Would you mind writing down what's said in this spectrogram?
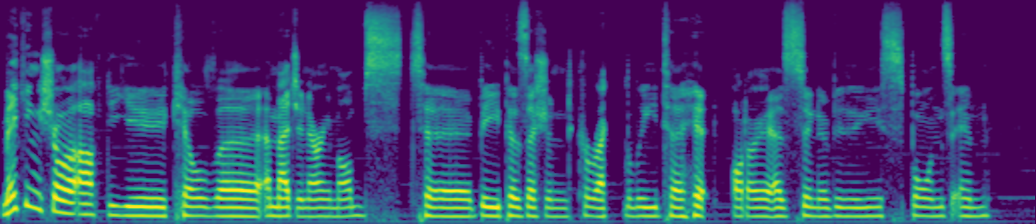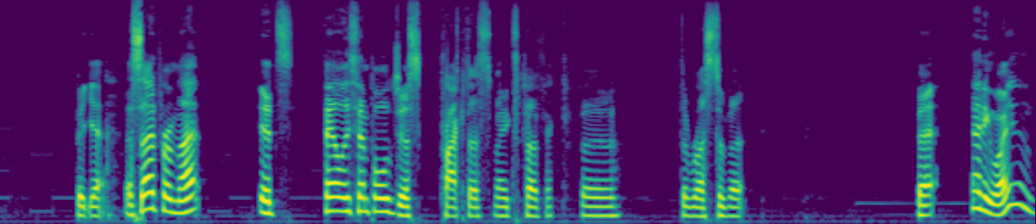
making sure after you kill the imaginary mobs to be positioned correctly to hit Otto as soon as he spawns in. But yeah, aside from that, it's fairly simple, just practice makes perfect for the rest of it. But anyway,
